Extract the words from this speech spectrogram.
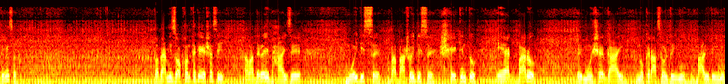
ঠিক তবে আমি যখন থেকে এসেছি, আমাদের এই ভাই যে মই দিচ্ছে বা বাসই দিচ্ছে, সে কিন্তু একবারও এই মহিষের গায়ে নোকের আচর দিইনি বাড়ি দিইনি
